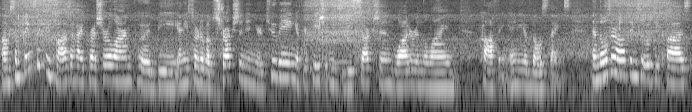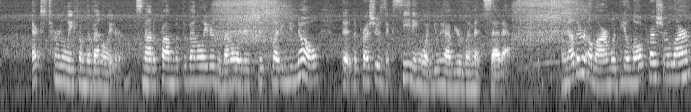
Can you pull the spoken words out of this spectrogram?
Um, some things that can cause a high pressure alarm could be any sort of obstruction in your tubing, if your patient needs to be suctioned, water in the line, coughing, any of those things. And those are all things that would be caused externally from the ventilator. It's not a problem with the ventilator. The ventilator is just letting you know that the pressure is exceeding what you have your limit set at. Another alarm would be a low pressure alarm,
